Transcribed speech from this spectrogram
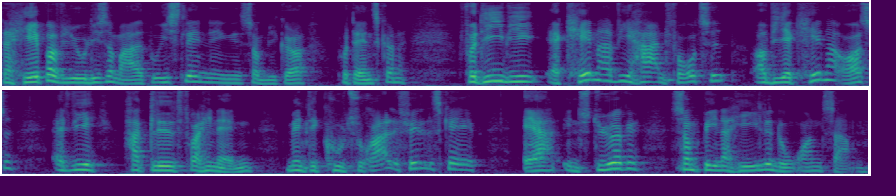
Der hæpper vi jo lige så meget på islændingene, som vi gør på danskerne, fordi vi erkender, at vi har en fortid, og vi erkender også, at vi har glædet fra hinanden. Men det kulturelle fællesskab er en styrke, som binder hele Norden sammen.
